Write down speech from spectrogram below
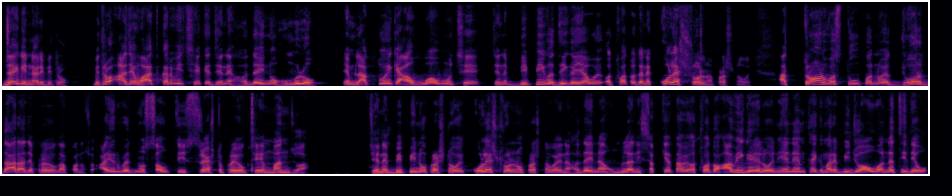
જય ગિરનારી મિત્રો. મિત્રો, આજે વાત કરવી છે કે જેને હૃદયનો હુમલો એમ લાગતું હોય કે આવવું આવવું છે, જેને બીપી વધી ગયા હોય અથવા તો જેને કોલેસ્ટ્રોલના પ્રશ્ન હોય. આ ત્રણ વસ્તુ ઉપરનો એક જોરદાર આજે પ્રયોગ આપવાનો છે. આયુર્વેદનો સૌથી શ્રેષ્ઠ પ્રયોગ છે, એમ માનજો આ. જેને બીપીનો પ્રશ્ન હોય કોલેસ્ટ્રોલનો પ્રશ્ન હોય, અને હૃદયના હુમલાની શક્યતા હોય અથવા તો આવી ગયેલો હોય એને એમ થાય કે મારે બીજો આવવા નથી દેવો,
